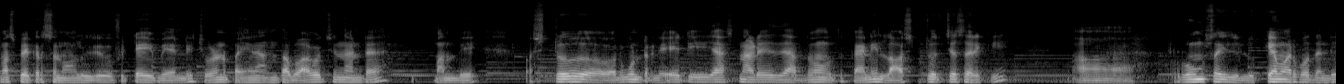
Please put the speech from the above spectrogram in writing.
మా స్పీకర్స్ నాలుగు ఫిట్ అయిపోయాయండి. చూడండి పైన అంత బాగా వచ్చిందంటే మనది ఫస్ట్ అనుకుంటారు ఏంటి చేస్తున్నాడు ఇది అర్థం అవుతుంది కానీ లాస్ట్ వచ్చేసరికి రూమ్ సైజు లుక్కే మారిపోద్దండి.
